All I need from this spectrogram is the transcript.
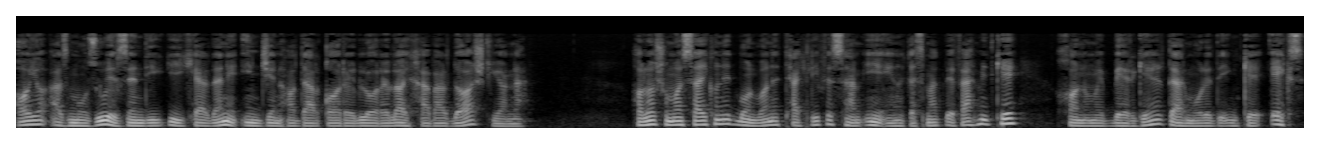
آیا از موضوع زندگی کردن این جنها در غار لورلای خبر داشت یا نه حالا شما سعی کنید به عنوان تکلیف سمعی این قسمت بفهمید که خانم برگر در مورد اینکه اکس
